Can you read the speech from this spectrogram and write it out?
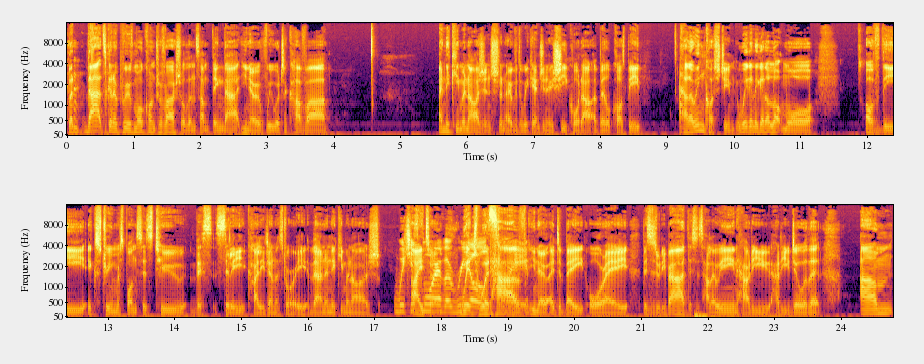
But that's going to prove more controversial than something that, you know, if we were to cover a Nicki Minaj incident over the weekend, you know, she called out a Bill Cosby Halloween costume. We're going to get a lot more of the extreme responses to this silly Kylie Jenner story than a Nicki Minaj Which is item, more of a real which would have story. you know a debate or a this is really bad this is Halloween how do you how do you deal with it um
